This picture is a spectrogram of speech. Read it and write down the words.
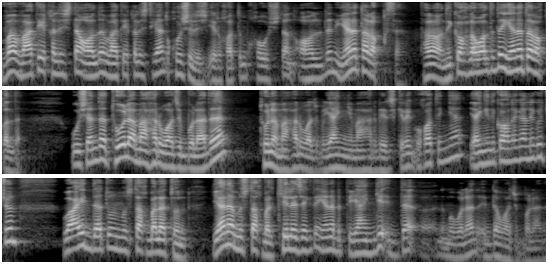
va vatiy qilishdan oldin vatiy qilish degani qo'shilish er xotin qovushishdan oldin yana taloq qilsa taloq nikohlab oldida yana taloq qildi. O'shanda to'la mahr vojib bo'ladi. To'la mahr vojib yangi mahr berish kerak u xotinga yangi nikohlaganligi uchun. Va iddatun mustaqbalatun yana mustaqbal kelajakda yana bitta yangi idda e, nima bo'ladi? Idda vojib bo'ladi.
